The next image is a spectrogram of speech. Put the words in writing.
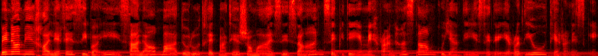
به نام خالق زیبایی. سلام و درود خدمت شما عزیزان. سپیده مهران هستم گوینده صدای رادیو تهران اسکین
